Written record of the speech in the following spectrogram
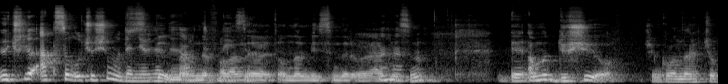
üçlü aksıl uçuşu mu deniyor? Bilmem ne falan. neyse. Evet onların bir isimleri var her birisinin. E, ama düşüyor. Çünkü onlar çok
